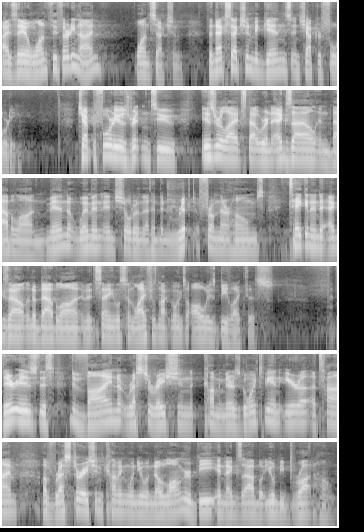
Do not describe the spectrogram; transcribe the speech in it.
Isaiah 1 through 39, one section. The next section begins in chapter 40. Chapter 40 was written to Israelites that were in exile in Babylon, men, women, and children that had been ripped from their homes, taken into exile into Babylon, and it's saying, listen, life is not going to always be like this. There is this divine restoration coming. There's going to be an era, a time of restoration coming when you will no longer be in exile, but you'll be brought home.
